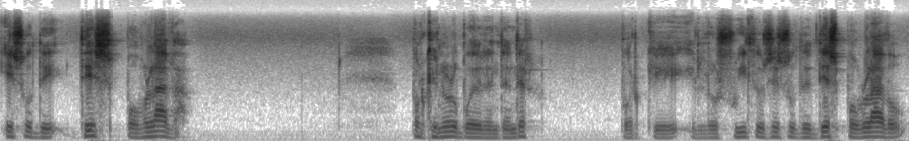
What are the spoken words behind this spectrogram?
eso de despoblada, porque no lo pueden entender porque los suizos eso de despoblado,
